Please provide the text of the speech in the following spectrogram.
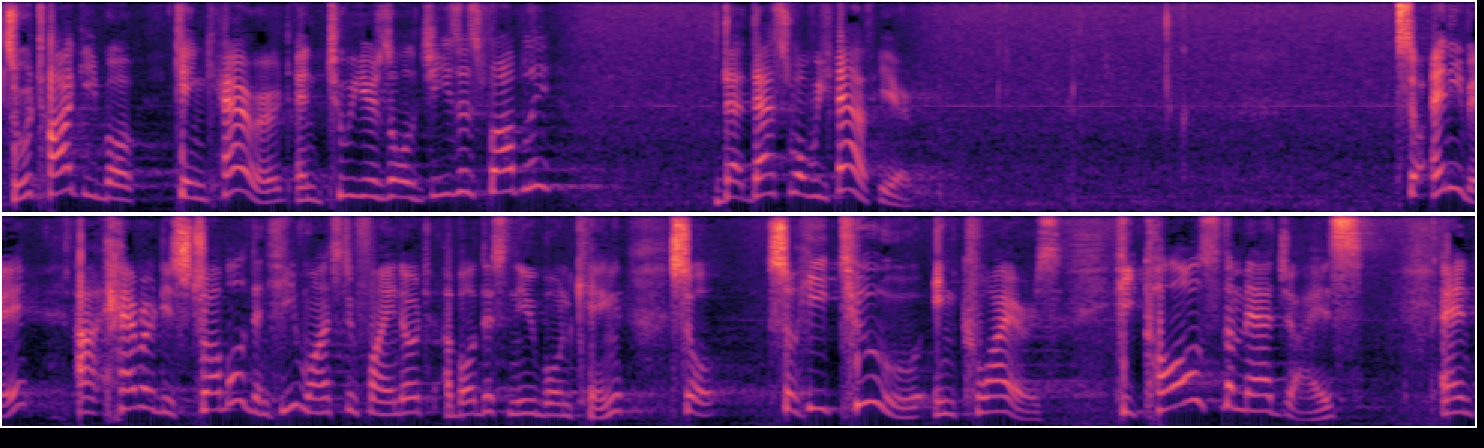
So we're talking about King Herod and two years old Jesus, probably. That, that's what we have here. So, anyway, uh, Herod is troubled and he wants to find out about this newborn king. So, so he too inquires. He calls the Magi's, and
